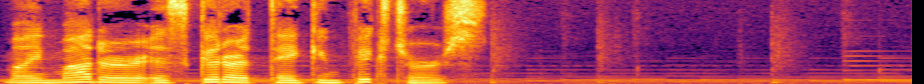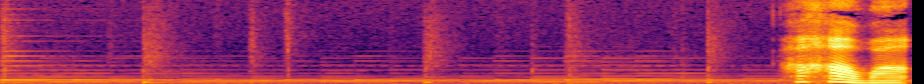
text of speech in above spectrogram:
My mother is good at taking pictures. 母は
